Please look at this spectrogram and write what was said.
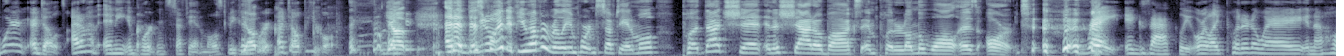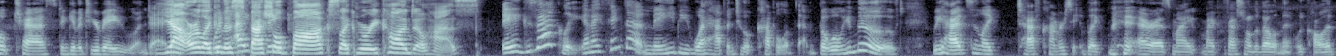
We're adults. I don't have any important stuffed animals because Yup. we're adult people. yep. And at this point, if you have a really important stuffed animal, put that shit in a shadow box and put it on the wall as art. right, exactly. Or like put it away in a hope chest and give it to your baby one day. Yeah, or like in a special think- box like Marie Kondo has. Exactly. And I think that may be what happened to a couple of them. But when we moved, we had some like tough conversations, like, or as my, my professional development would call it,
